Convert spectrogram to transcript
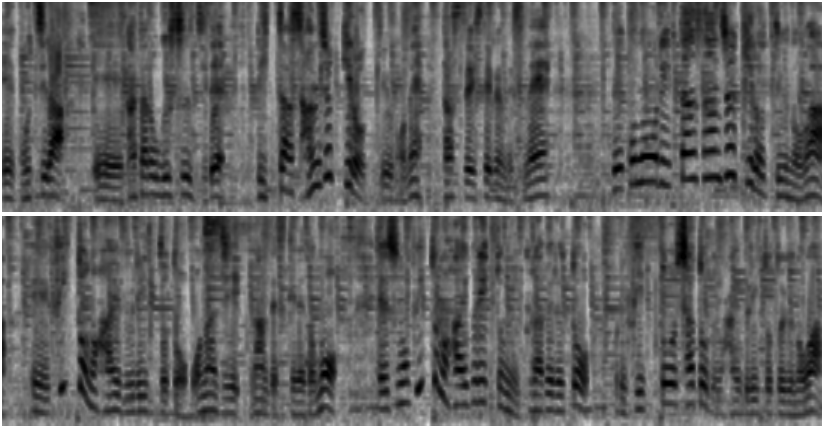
えこちら、えカタログ数値でリッター30キロっていうのをね達成してるんですね。でこのリッター30キロっていうのは、え、フィットのハイブリッドと同じなんですけれども、え、そのフィットのハイブリッドに比べるとこれフィットシャトルのハイブリッドというのは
